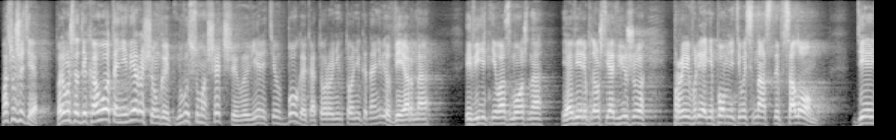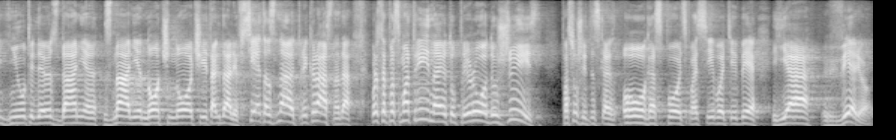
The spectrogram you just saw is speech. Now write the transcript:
Послушайте, потому что для кого-то неверующий, он говорит, ну вы сумасшедшие, вы верите в Бога, которого никто никогда не видел. Верно и видеть невозможно. Я верю, потому что я вижу проявление. Помните 18-й псалом? День дню передает здание, знание, ночь ночи и так далее. Все это знают прекрасно, да. Просто посмотри на эту природу, жизнь. Послушай, ты скажешь, о, Господь, спасибо тебе, я верю.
